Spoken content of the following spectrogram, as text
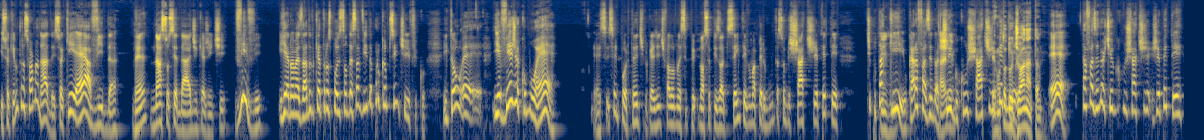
Isso aqui não transforma nada. Isso aqui é a vida, né? Na sociedade em que a gente vive. E é não é mais nada do que a transposição dessa vida para o campo científico. Então, é, e veja como é. é, Isso é importante, porque a gente falou no nosso episódio 100, teve uma pergunta sobre chat GPT. Tipo, tá aqui, o cara fazendo Tá artigo ali. com o chat GPT. Pergunta do Jonathan. É, tá fazendo artigo com o chat GPT.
